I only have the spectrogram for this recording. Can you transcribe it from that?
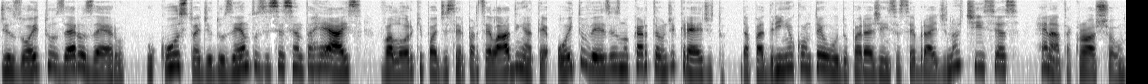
1800. O custo é de 260 reais, valor que pode ser parcelado em até oito vezes no cartão de crédito. Da Padrinho Conteúdo para a agência Sebrae de Notícias, Renata Kroschel.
